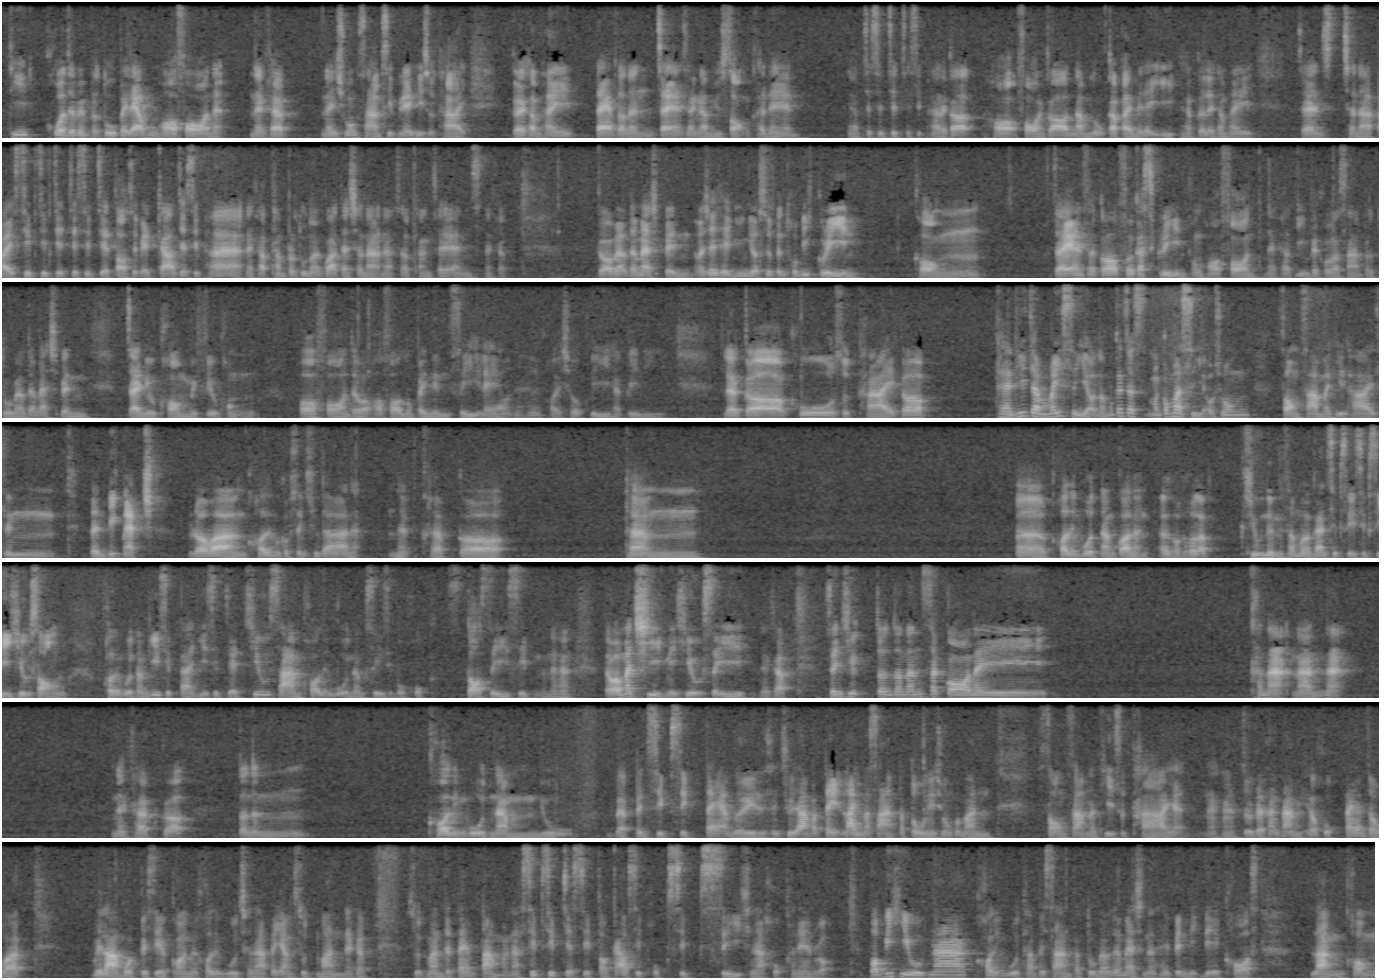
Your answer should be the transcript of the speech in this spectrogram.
ที่ควรจะเป็นประตูไปแล้วของฮอว์ธอร์นนะครับ ในช่วง 30วินาทีสุดท้าย ก็ทำให้แต้มตอนนั้นไจแอนท์ยังนำอยู่ 2 คะแนน นะครับ 77 75 แล้วก็ฮอว์ธอร์นก็นำลูกกลับไปไม่ได้อีกนะครับ ก็เลยทำให้ไจแอนท์ชนะไป 10 17 77 ต่อ 11 9 75 นะครับทำประตูน้อยกว่าแต่ชนะนะสำหรับทางไจแอนท์นะครับ ก็ man of the match เป็น ไม่ใช่ใช่ยิงเยอะสุดเป็นโทบี้กรีนของไจแอนท์แล้วก็เฟอร์กัสกรีนของฮอว์ธอร์นนะครับ ยิงไปคนละสามประตู man of the match เป็นเจนิวคอมบ์ midfield ของฮอว์ธอร์นแต่ว่าฮอว์ธอร์นลงไป 1-4 แล้วนะฮะขอโชคดีครับปีนี้ แล้วก็คู่สุดท้ายก็ แทนที่จะไม่เสียวนะมันก็จะมันก็มาเสียวช่วง 2-3นาทีท้าย ซึ่งเป็น big match ระหว่างคอลลิงวูดกับเซนต์คิลดานะนะครับก็ทางเอ่อคอลลิงวูดนำก่อนหลังเออขอโทษครับ Q หนึ่งเสมอกัน 14 14 Q สองคอลลิงวูดนำ28 27 Q สามคอลลิงวูดนำ46 6 ต่อ 40 นะฮะ แต่ว่ามาฉีกใน Q สี่นะครับเซนต์คิลดาจนตอนนั้นสกอร์ในขณะนั้นน่ะนะครับ ก็ตอนนั้นคอลลิงวูดนำอยู่แบบเป็น 10 10 แต้มเลยเซนต์คิลดามาเตะไล่มา3ประตูในช่วงประมาณสองสามนาทีสุดท้ายอะนะฮะจนกระทั่งตามแค่หกแต้ม แต่ว่าเวลาหมดไปเสียก่อนเมื่อคอลลิงวูดชนะไปอย่างสุดมันนะครับ สุดมันแต่แต้มต่ำนะสิบสิบเจ็ดสิบต่อเก้าสิบหกสิบสี่ชนะหกคะแนนหรอกบ๊อบบี้ฮิลหน้าคอลลิงวูดทำไปสามประตู man of the match นั้นให้เป็นนิกเดย์คอสหลังของ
